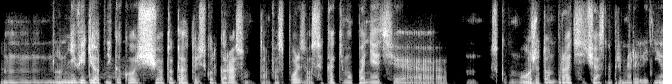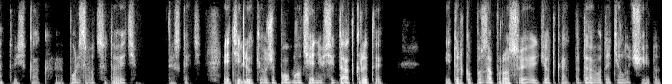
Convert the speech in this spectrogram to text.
ну, не ведет никакого счета, да, то есть сколько раз он там воспользовался, как ему понять, э, может он брать сейчас, например, или нет, то есть как э, пользоваться, да, этим, так сказать. Эти люки уже по умолчанию всегда открыты, и только по запросу идет как бы, да, вот эти лучи идут.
